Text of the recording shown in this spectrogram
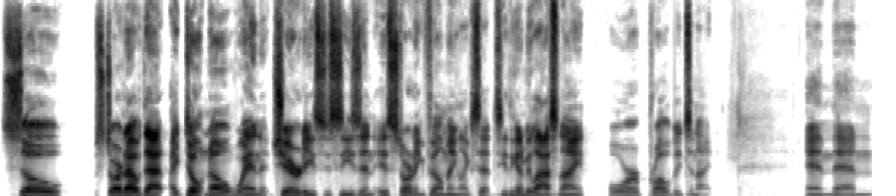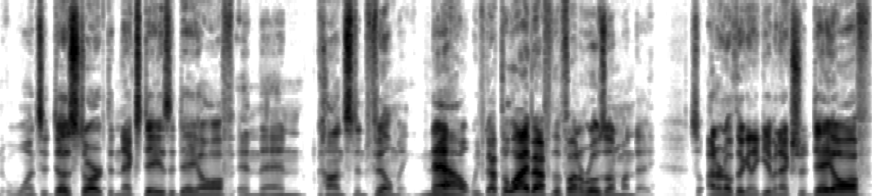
So start out with that. I don't know when Charities season is starting filming. Like I said, it's either going to be last night or probably tonight. And then once it does start, the next day is a day off and then constant filming. Now, we've got the live after the final Rose on Monday. So I don't know if they're going to give an extra day off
